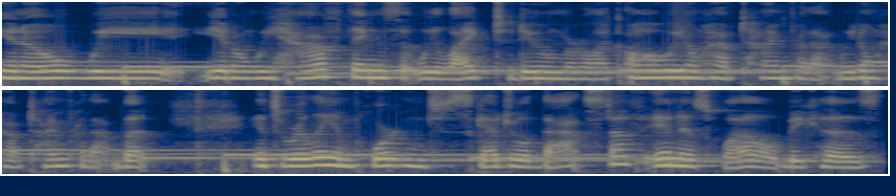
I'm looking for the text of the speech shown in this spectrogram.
you know we you know we have things that we like to do and we're like oh we don't have time for that. We don't have time for that. But it's really important to schedule that stuff in as well because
